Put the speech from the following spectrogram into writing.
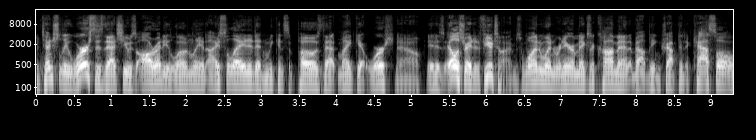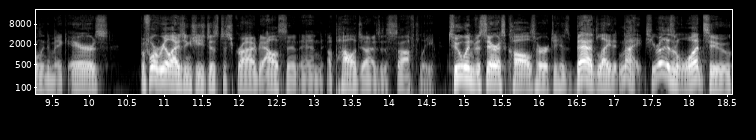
Potentially worse is that she was already lonely and isolated, and we can suppose that might get worse now. It is illustrated a few times. One when Rhaenyra makes a comment about being trapped in a castle only to make heirs, before realizing she's just described Alicent and apologizes softly. Two, when Viserys calls her to his bed late at night. She really doesn't want to,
